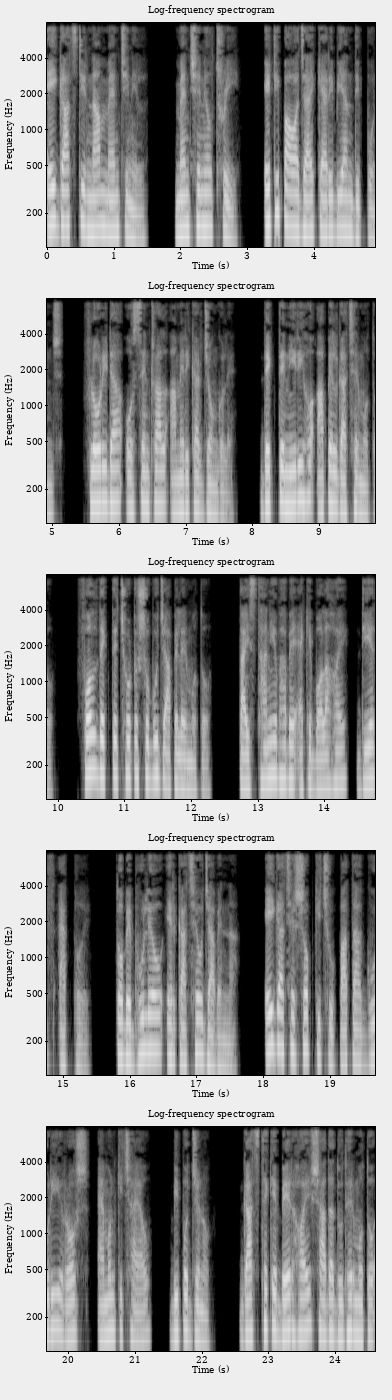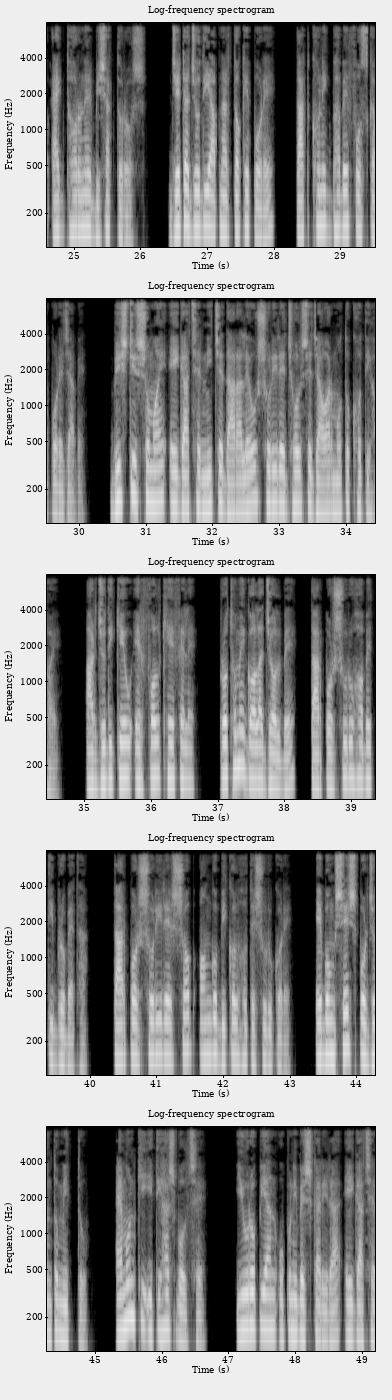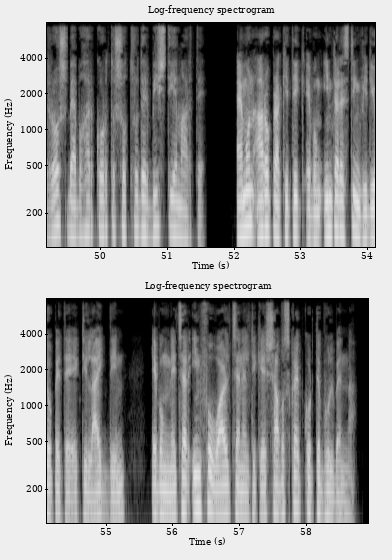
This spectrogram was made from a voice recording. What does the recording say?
এই গাছটির নাম ম্যানচিনিল ম্যানচিনিল ট্রি। এটি পাওয়া যায় ক্যারিবিয়ান দ্বীপপুঞ্জ, ফ্লোরিডা ও সেন্ট্রাল আমেরিকার জঙ্গলে। দেখতে নিরীহ আপেল গাছের মতো, ফল দেখতে ছোট সবুজ আপেলের মতো, তাই স্থানীয়ভাবে একে বলা হয় ডিএফ অ্যাপল। তবে ভুলেও এর কাছেও যাবেন না। এই গাছের সব কিছু পাতা, গুড়ি, রস, এমনকি ছায়াও বিপজ্জনক। গাছ থেকে বের হয় সাদা দুধের মতো এক ধরনের বিষাক্ত রস, যেটা যদি আপনার ত্বকে পড়ে তাৎক্ষণিকভাবে ফোসকা পড়ে যাবে। বৃষ্টির সময় এই গাছের নিচে দাঁড়ালেও শরীরে ঝলসে যাওয়ার মতো ক্ষতি হয়। আর যদি কেউ এর ফল খেয়ে ফেলে, প্রথমে গলা জ্বলবে, তারপর শুরু হবে তীব্র ব্যথা। তারপর শরীরের সব অঙ্গ বিকল হতে শুরু করে, এবং শেষ পর্যন্ত মৃত্যু। এমনকি ইতিহাস বলছে, ইউরোপিয়ান উপনিবেশকারীরা এই গাছের রস ব্যবহার করত শত্রুদের বিষ দিয়ে মারতে। এমন আরও প্রাকৃতিক এবং ইন্টারেস্টিং ভিডিও পেতে একটি লাইক দিন এবং নেচার ইনফো ওয়ার্ল্ড চ্যানেলটিকে সাবস্ক্রাইব করতে ভুলবেন না।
